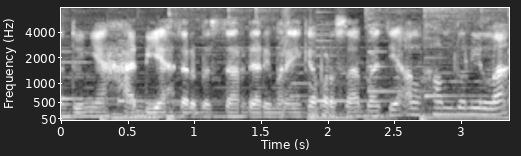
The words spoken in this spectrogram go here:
tentunya hadiah terbesar dari mereka persahabat ya Alhamdulillah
